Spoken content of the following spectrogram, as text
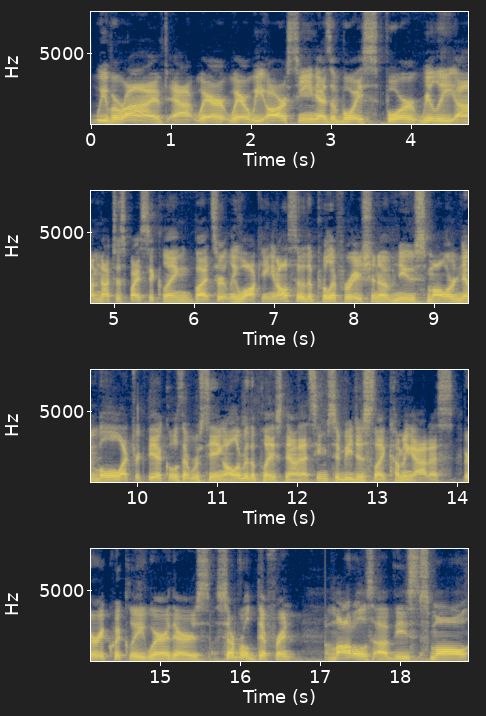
we've arrived at where where we are seen as a voice for really um, not just bicycling but certainly walking and also the proliferation of new smaller nimble electric vehicles that we're seeing all over the place now. That seems to be just like coming at us very quickly where there's several different models of these small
